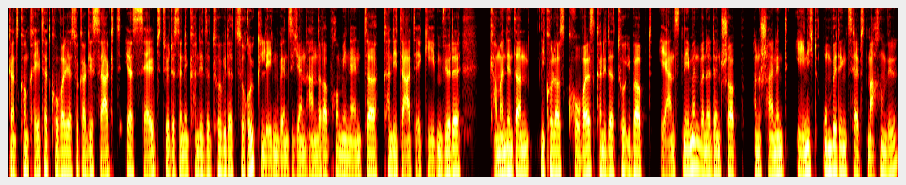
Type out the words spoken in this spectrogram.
Ganz konkret hat Kowal ja sogar gesagt, er selbst würde seine Kandidatur wieder zurücklegen, wenn sich ein anderer prominenter Kandidat ergeben würde. Kann man denn dann Nikolaus Kowals Kandidatur überhaupt ernst nehmen, wenn er den Job anscheinend eh nicht unbedingt selbst machen will?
